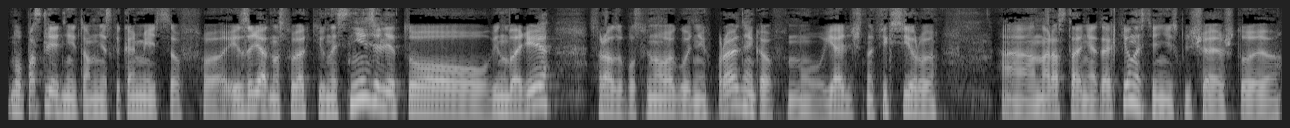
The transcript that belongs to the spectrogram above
ну, последние там несколько месяцев изрядно свою активность снизили, то в январе, сразу после новогодних праздников, ну, я лично фиксирую нарастание этой активности, не исключаю, что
